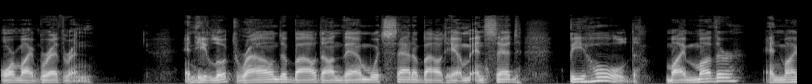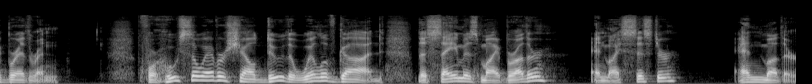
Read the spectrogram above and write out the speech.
or my brethren? And he looked round about on them which sat about him, and said, Behold, my mother and my brethren. For whosoever shall do the will of God, the same is my brother, and my sister, and mother.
